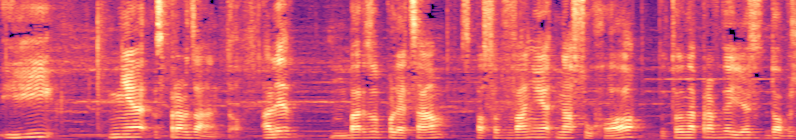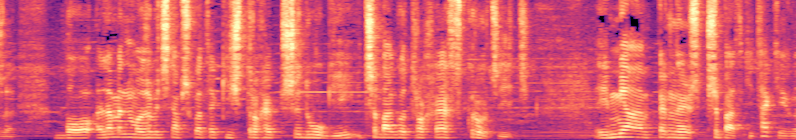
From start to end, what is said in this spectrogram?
i nie sprawdzałem to, ale bardzo polecam spasowywanie na sucho, to to naprawdę jest dobrze, bo element może być na przykład jakiś trochę przydługi i trzeba go trochę skrócić. Miałem pewne już przypadki takiego,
